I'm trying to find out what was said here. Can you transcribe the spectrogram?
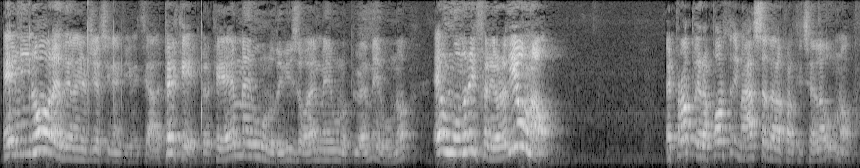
è minore dell'energia cinetica iniziale. Perché? Perché M1 diviso M1 più M1 è un numero inferiore di 1. È proprio il rapporto di massa della particella 1.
